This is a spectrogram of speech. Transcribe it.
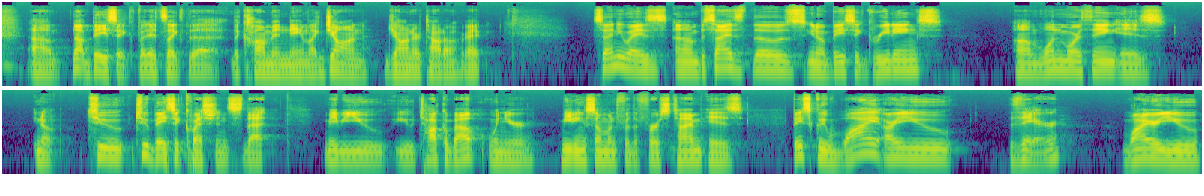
um, not basic, but it's like the the common name, like John, John or Taro, right? So, anyways, um, besides those, you know, basic greetings, um, one more thing is, you know, two two basic questions that maybe you you talk about when you're meeting someone for the first time is basically why are you there? Why are you,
